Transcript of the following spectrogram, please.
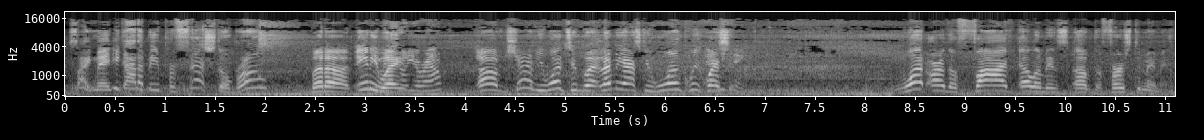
it's like, man, you gotta be professional, bro." But uh, anyway, show you around? um, sure if you want to, but let me ask you one quick question: Anything. What are the five elements of the First Amendment?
